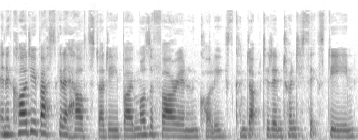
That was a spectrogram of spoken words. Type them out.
In a cardiovascular health study by Mozaffarian and colleagues conducted in 2016,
